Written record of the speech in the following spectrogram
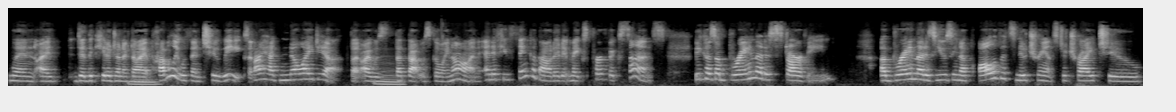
when I did the ketogenic diet, mm. probably within two weeks, and I had no idea that I was mm. that that was going on. And if you think about it, it makes perfect sense because a brain that is starving, a brain that is using up all of its nutrients to try to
